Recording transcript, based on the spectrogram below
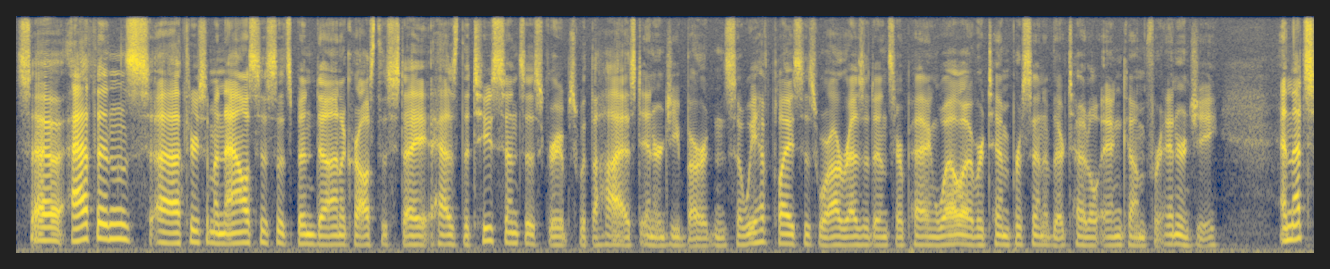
So Athens, uh, through some analysis that's been done across the state, has the two census groups with the highest energy burden. So we have places where our residents are paying well over 10% of their total income for energy. And that's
